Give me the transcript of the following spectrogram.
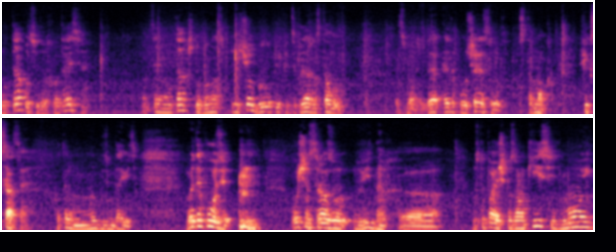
вот так вот сюда, хватайся, встаем вот так, чтобы у нас плечо было перпендикулярно столу. Вот смотрим, да, это получается вот станок, фиксация, которым мы будем давить. В этой позе очень сразу видно э, выступающие позвонки, седьмой,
